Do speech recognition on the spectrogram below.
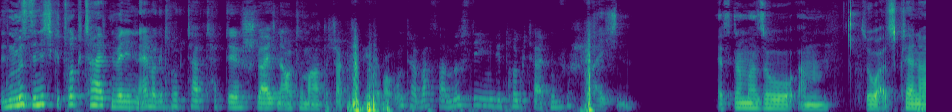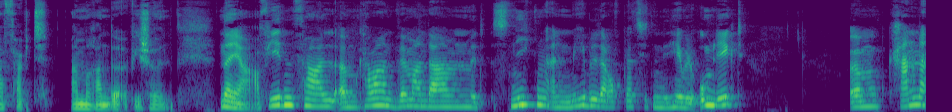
Den müsst ihr nicht gedrückt halten. Wenn ihr ihn einmal gedrückt habt, habt ihr Schleichen automatisch aktiviert. Aber unter Wasser müsst ihr ihn gedrückt halten für Schleichen. Jetzt nochmal so, ähm, so als kleiner Fakt am Rande, wie schön. Naja, auf jeden Fall ähm, kann man, wenn man dann mit Sneaken einen Hebel darauf platziert und den Hebel umlegt, ähm, kann,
